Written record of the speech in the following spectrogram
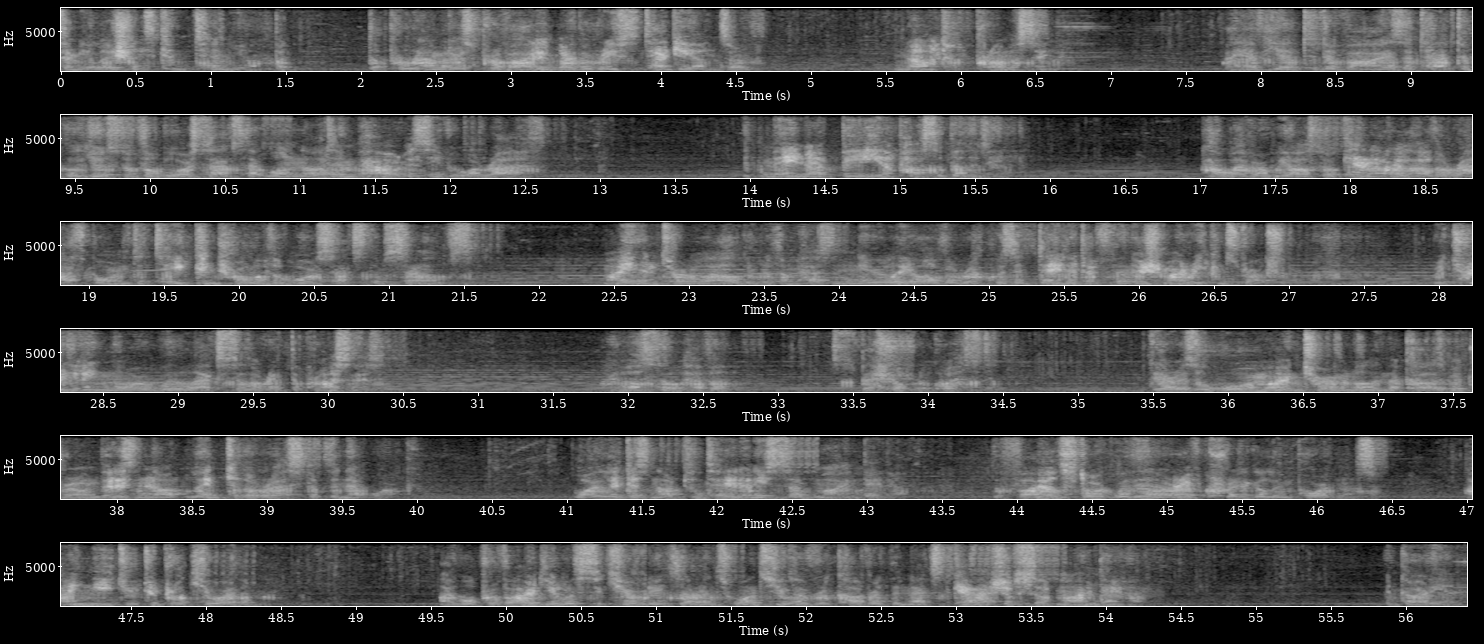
simulations continue, but the parameters provided by the Reef's Techeuns are not promising. I have yet to devise a tactical use of the warsats that will not empower Xivu Arath. It may not be a possibility. However, we also cannot allow the Wrathborn to take control of the warsats themselves. My internal algorithm has nearly all the requisite data to finish my reconstruction. Retrieving more will accelerate the process. I also have a special request. There is a Warmind terminal in the Cosmodrome that is not linked to the rest of the network. While it does not contain any submind data, the files stored within are of critical importance. I need you to procure them. I will provide you with security clearance once you have recovered the next cache of submind data. And Guardian.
